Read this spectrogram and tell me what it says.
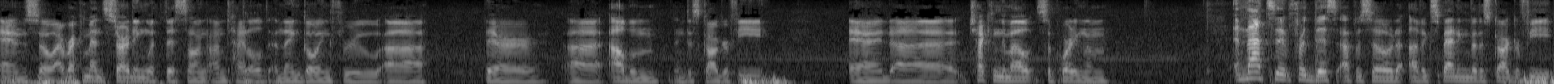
And so I recommend starting with this song, Untitled, and then going through uh, their uh, album and discography and uh, checking them out, supporting them, and that's it for this episode of Expanding the Discography,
